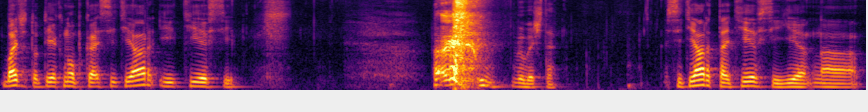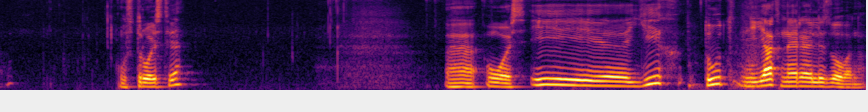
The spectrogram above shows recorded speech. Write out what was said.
Бачите, тут є кнопка CTR і TFC. Вибачте. CTR та TFC є на устройстві. Е, ось. І їх тут ніяк не реалізовано.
